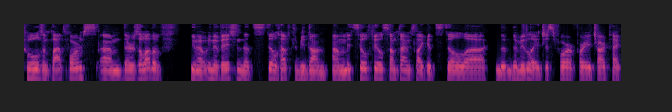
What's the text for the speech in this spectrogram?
tools and platforms. Um, there's a lot of you know innovation that still have to be done. Um, it still feels sometimes like it's still uh, the, the, Middle Ages for for HR tech,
